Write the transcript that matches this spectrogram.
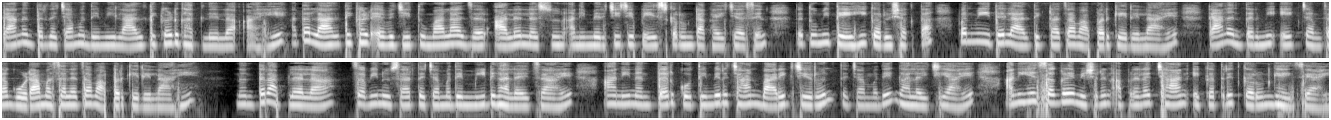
त्यानंतर त्याच्यामध्ये मी लाल तिखट घातलेलं आहे. आता लाल तिखटऐवजी तुम्हाला जर आलं लसूण आणि मिरचीची पेस्ट करून टाकायची असेल तर तुम्ही तेही करू शकता. पण मी इथे लाल तिखटाचा वापर केलेला आहे. त्यानंतर मी एक चमचा गोडा मसाल्याचा वापर केलेला आहे. नंतर आपल्याला चवीनुसार त्याच्यामध्ये मीठ घालायचं आहे आणि नंतर कोथिंबीर छान बारीक चिरून त्याच्यामध्ये घालायची आहे. आणि हे सगळे मिश्रण आपल्याला छान एकत्रित करून घ्यायचे आहे.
